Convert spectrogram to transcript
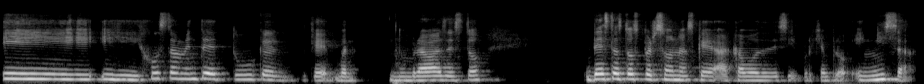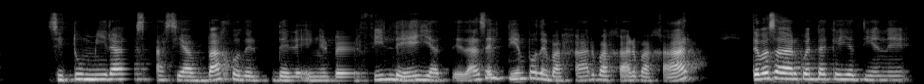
Y, justamente tú que, que, bueno, nombrabas esto, de estas dos personas que acabo de decir, por ejemplo, en Misa, si tú miras hacia abajo del, en el perfil de ella, te das el tiempo de bajar, bajar, bajar, te vas a dar cuenta que ella tiene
